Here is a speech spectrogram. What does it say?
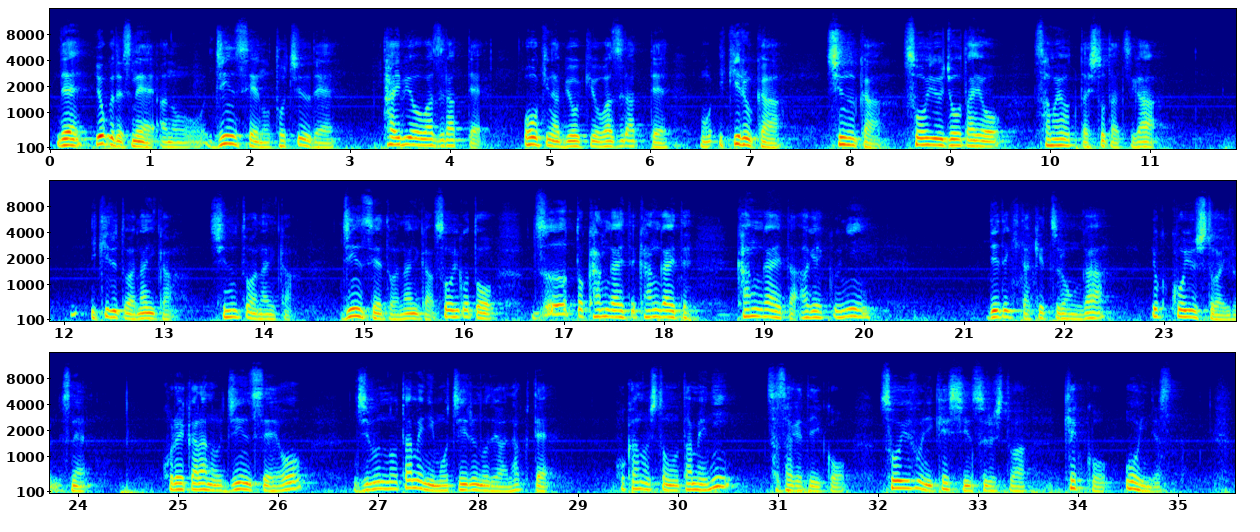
でよくですねあの人生の途中で大病を患って大きな病気を患ってもう生きるか死ぬかそういう状態をさまよった人たちが生きるとは何か死ぬとは何か人生とは何かそういうことをずっと考えて考えて考えた挙句に出てきた結論がよくこういう人がいるんですね。これからの人生を自分のために用いるのではなくて他の人のために捧げていこう。そういうふうに決心する人は結構多いんです。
